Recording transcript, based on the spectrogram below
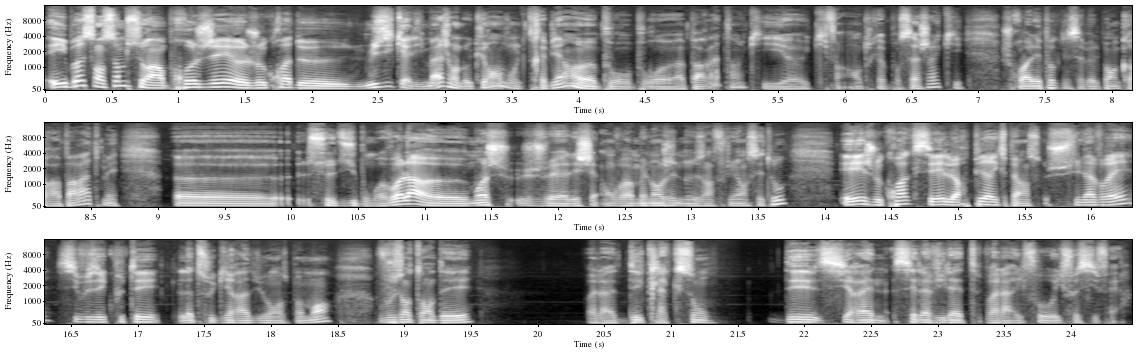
Et ils bossent ensemble sur un projet, euh, je crois, de musique à l'image en l'occurrence, donc très bien euh, pour pour Apparat, hein, qui, qui, en tout cas pour Sacha, qui, je crois à l'époque ne s'appelle pas encore Apparat, mais se dit bon, bah voilà, moi je, vais aller, on va mélanger nos influences et tout, et je crois que c'est leur pire expérience. Je suis navré, si vous écoutez la Tsugi Radio en ce moment, vous entendez. Voilà des klaxons des sirènes c'est la Villette. Voilà il faut il faut s'y faire.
